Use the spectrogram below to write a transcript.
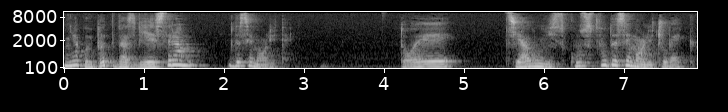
Някой път вас ви е срам да се молите. То е цяло изкуство да се моли човек.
